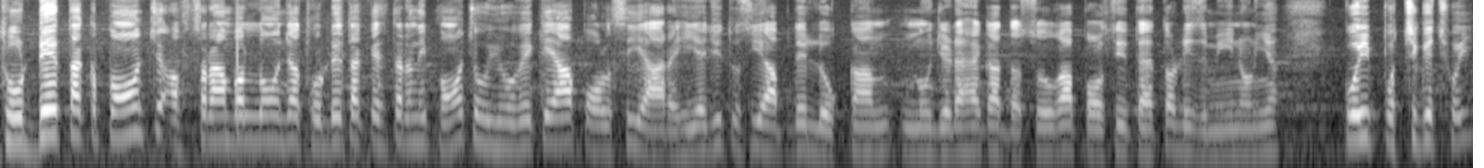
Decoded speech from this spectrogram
ਤੁਹਾਡੇ ਤੱਕ ਪਹੁੰਚ ਅਫਸਰਾਂ ਵੱਲੋਂ ਜਾਂ ਤੁਹਾਡੇ ਤੱਕ ਇਸ ਤਰ੍ਹਾਂ ਦੀ ਪਹੁੰਚ ਹੋਈ ਹੋਵੇ ਕਿ ਆਹ ਪਾਲਿਸੀ ਆ ਰਹੀ ਹੈ ਜੀ, ਤੁਸੀਂ ਆਪਦੇ ਲੋਕਾਂ ਨੂੰ ਜਿਹੜਾ ਹੈਗਾ ਦੱਸੋਗਾ। ਪਾਲਿਸੀ ਤਹਿਤ ਤੁਹਾਡੀ ਜ਼ਮੀਨ ਆਉਣੀ ਆ। ਕੋਈ ਪੁੱਛਗਿੱਛ ਹੋਈ?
